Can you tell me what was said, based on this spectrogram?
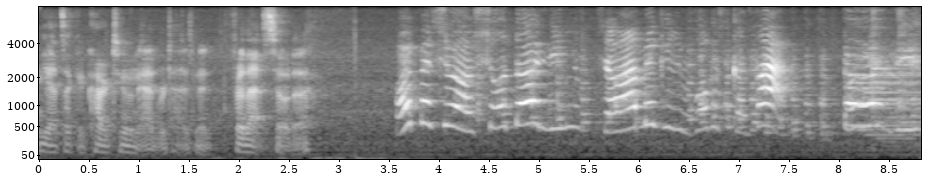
yeah, it's like a cartoon advertisement for that soda. Oi, pessoal, sou o Dollynho. Seu amiguinho, vamos cantar? Dolly, Dolly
